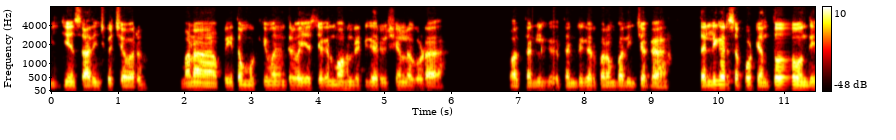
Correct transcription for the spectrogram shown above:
విజయం సాధించుకొచ్చేవారు. మన ప్రీతం ముఖ్యమంత్రి వైఎస్ జగన్మోహన్ రెడ్డి గారి విషయంలో కూడా వాళ్ళ తండ్రి తండ్రి గారు పరంపదించాక తల్లి గారి సపోర్ట్ ఎంతో ఉంది.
